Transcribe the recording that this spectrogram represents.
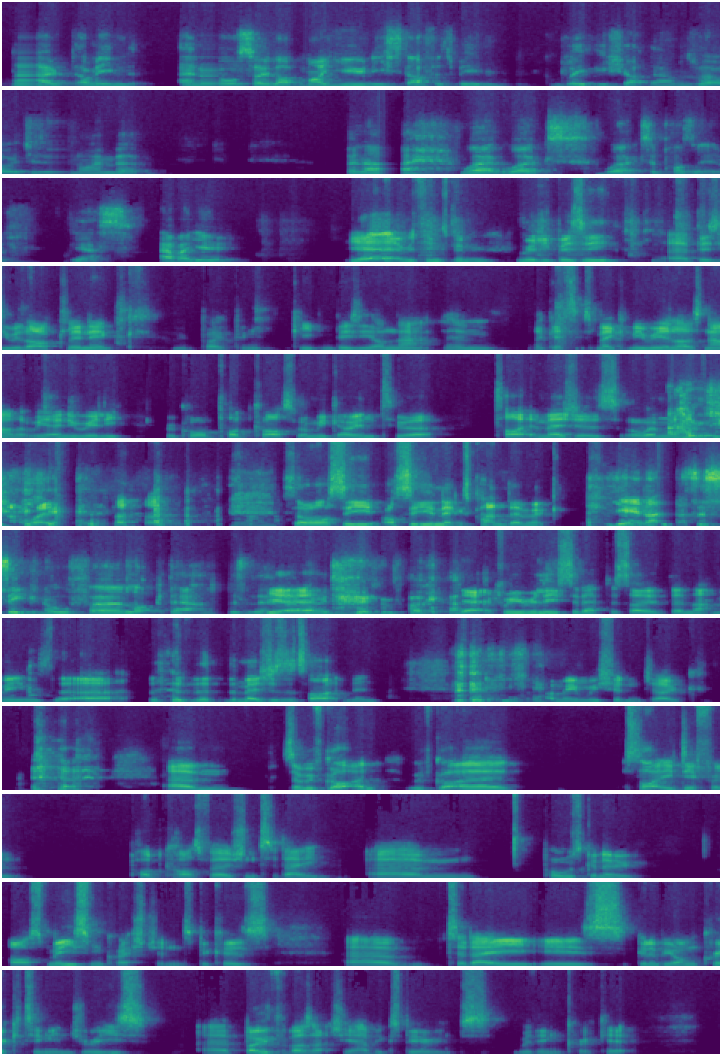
No, I mean, and also like my uni stuff has been completely shut down as well, which is annoying. But but no, work works works a positive. Yes. How about you? Yeah, everything's been really busy. Uh, busy with our clinic. We've both been keeping busy on that. Um, I guess it's making me realise now that we only really record podcasts when we go into uh, tighter measures or when we're oh, yeah, yeah. so I'll see. I'll see you next pandemic. Yeah, that's a signal for lockdown, isn't it? Yeah, yeah. If we release an episode, then that means that uh, the, the measures are tightening. yeah. I mean, we shouldn't joke. um, so we've got a we've got a slightly different podcast version today. Um, Paul's going to ask me some questions because um, today is going to be on cricketing injuries. Uh, both of us actually have experience within cricket.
